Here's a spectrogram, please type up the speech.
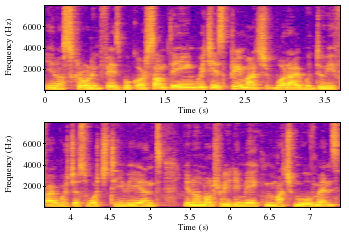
you know, scrolling Facebook or something, which is pretty much what I would do if I was just watch TV and, you know, not really make much movements.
